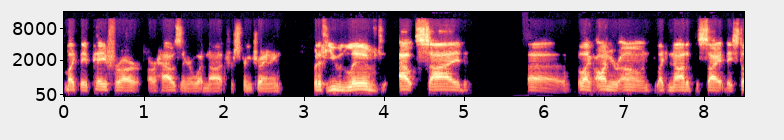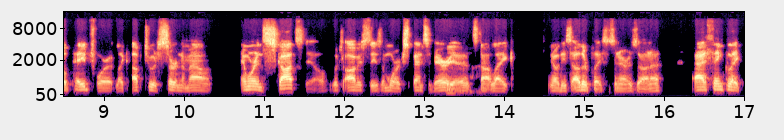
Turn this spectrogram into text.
like they pay for our our housing or whatnot for spring training, but if you lived outside uh like on your own like not at the site they still paid for it like up to a certain amount. And we're in scottsdale which obviously is a more expensive area. Yeah. it's not like you know these other places in arizona. And i think like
